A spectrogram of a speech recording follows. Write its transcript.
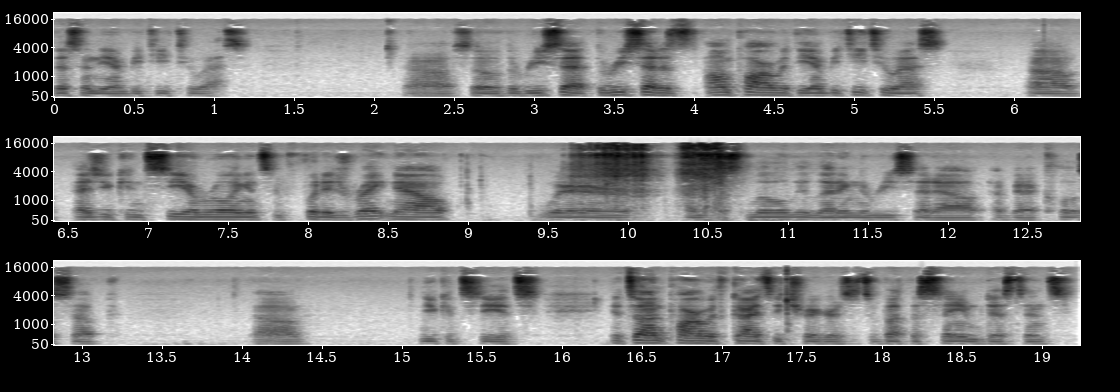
this and the MBT2S. Uh, so the reset, the reset is on par with the MBT2S. Uh, as you can see, I'm rolling in some footage right now where I'm slowly letting the reset out. I've got a close up. Um, you can see it's it's on par with Geissele triggers. It's about the same distance.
